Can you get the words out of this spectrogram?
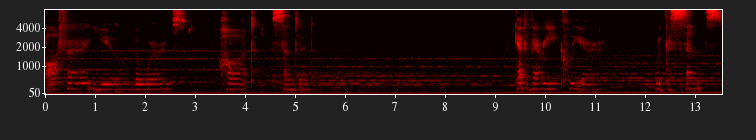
Offer you the words heart centered. Get very clear with the sense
